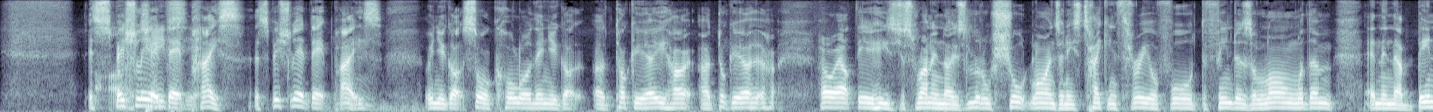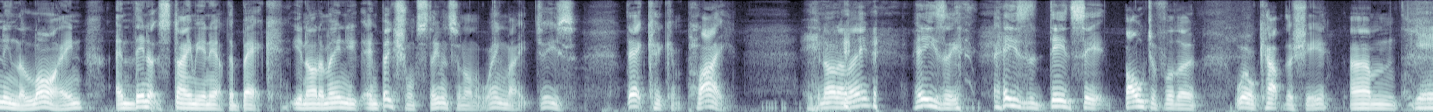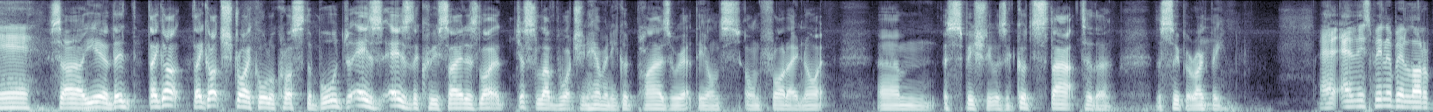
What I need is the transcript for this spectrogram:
especially oh, at that pace. Especially at that mm. pace, when you got Saul Kolo, then you got uh, Tokyo uh, Tokyo out there. He's just running those little short lines, and he's taking three or four defenders along with him, and then they're bending the line, and then it's Damian out the back. You know what I mean? You, and big Shaun Stevenson on the wing, mate. Jeez, that kid can play. You know what I mean? He's a he's a dead set bolter for the World Cup this year. Um, Yeah, so yeah, they, they got they got strike all across the board. As as the Crusaders, like just loved watching how many good players were out there on on Friday night. Um, especially, it was a good start to the the Super Rugby. and, and there's been a bit a lot of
